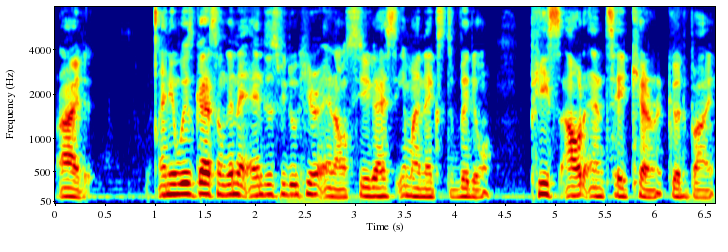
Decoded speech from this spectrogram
Alright, anyways guys, I'm gonna end this video here and I'll see you guys in my next video. Peace out and take care. Goodbye.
